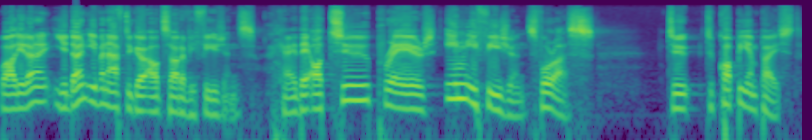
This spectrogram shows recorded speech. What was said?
Well, you don't, you don't even have to go outside of Ephesians. Okay, there are two prayers in Ephesians for us to, to copy and paste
